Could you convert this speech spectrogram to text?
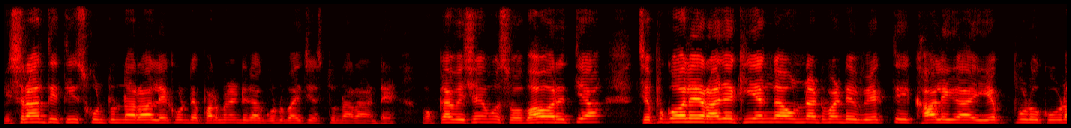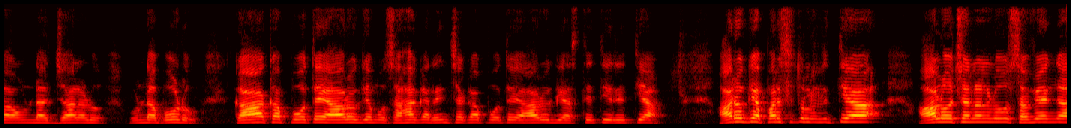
విశ్రాంతి తీసుకుంటున్నారా లేకుంటే పర్మనెంట్గా గుడ్ బై చేస్తున్నారా అంటే ఒక్క విషయము స్వభావరీత్యా చెప్పుకోలే రాజకీయంగా ఉన్నటువంటి వ్యక్తి ఖాళీగా ఎప్పుడు కూడా ఉండజాలడు ఉండబోడు. కాకపోతే ఆరోగ్యము సహకరించకపోతే ఆరోగ్య స్థితి రీత్యా ఆరోగ్య పరిస్థితుల రీత్యా ఆలోచనలు సవ్యంగా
